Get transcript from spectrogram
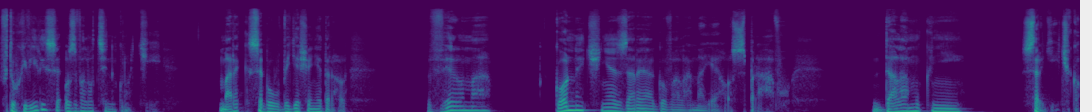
V tu chvíli se ozvalo cinknutí. Marek sebou vyděšeně trhl. Vilma konečně zareagovala na jeho zprávu. Dala mu k ní srdíčko.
